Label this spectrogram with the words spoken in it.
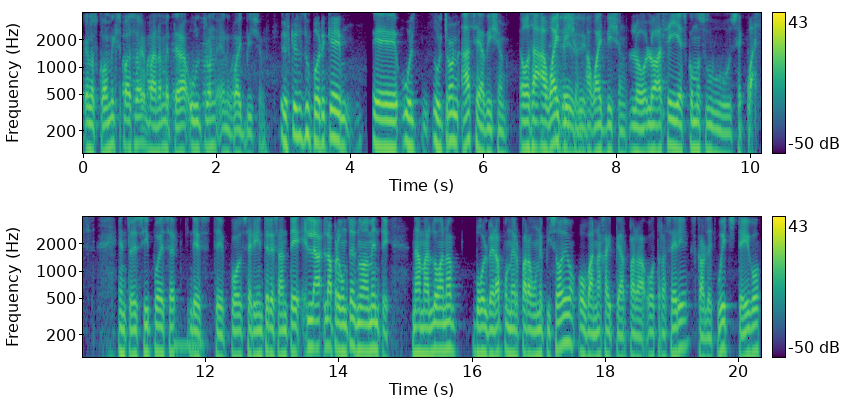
en los cómics pasa van a meter a Ultron en White Vision. Es que se supone que eh, Ultron hace a Vision. O sea, a White Vision. A White Vision. Lo, lo, hace y es como su secuaz. Entonces sí puede ser. Este, sería interesante. La, la pregunta es nuevamente, ¿nada más lo van a volver a poner para un episodio o van a hypear para otra serie? Scarlet Witch, te digo.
